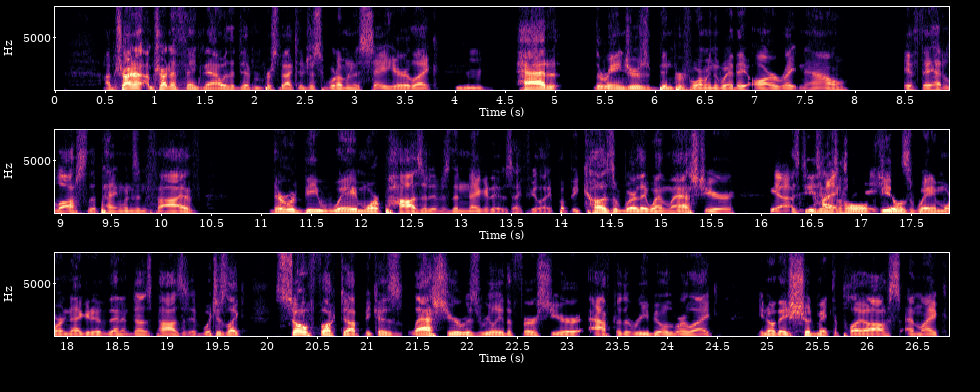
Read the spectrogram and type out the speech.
I'm trying to I'm trying to think now with a different perspective, just what I'm gonna say here. Like Mhm. had the Rangers been performing the way they are right now, if they had lost to the Penguins in five, there would be way more positives than negatives, I feel like. But because of where they went last year, Yeah, the season as a whole feels way more negative than it does positive, which is like so fucked up because last year was really the first year after the rebuild where like, you know, they should make the playoffs and like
